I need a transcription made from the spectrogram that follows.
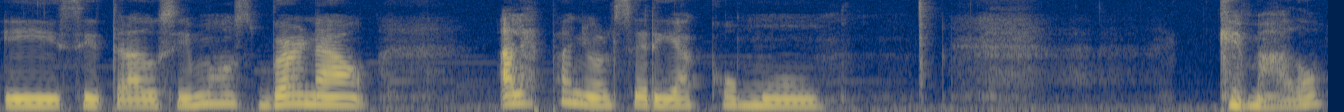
Y si traducimos burnout al español sería como quemado.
